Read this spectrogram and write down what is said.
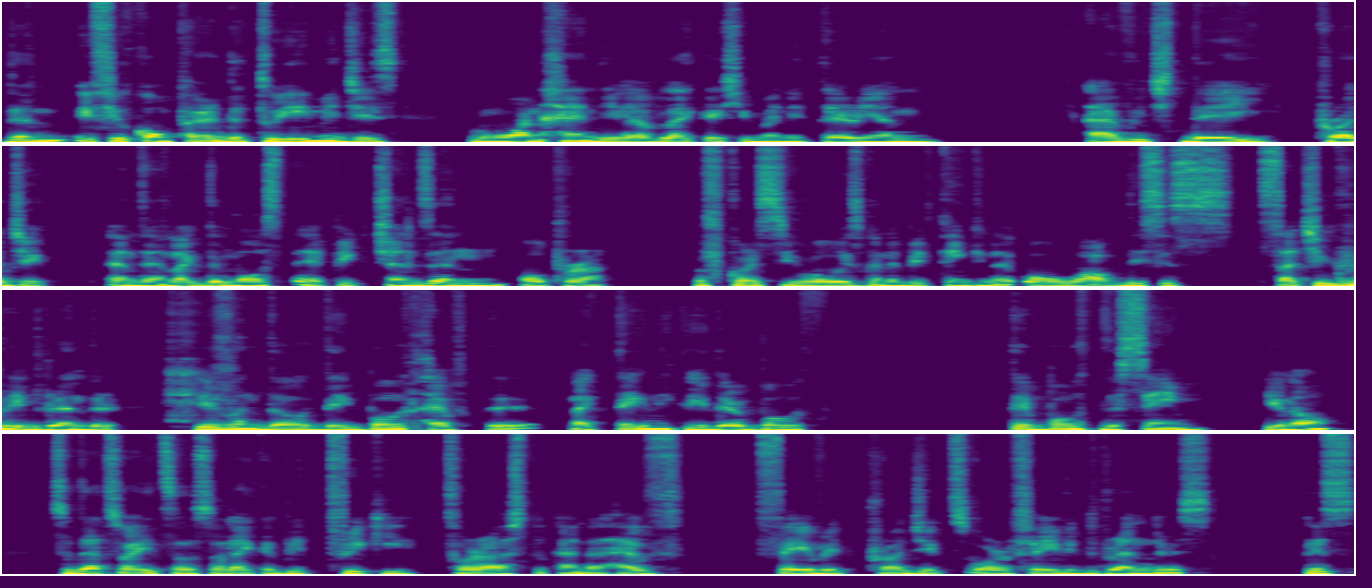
then if you compare the two images, on one hand you have like a humanitarian average day project, and then like the most epic Shenzhen opera. Of course, you're always going to be thinking, that, oh wow, this is such a great render, even though they both have the like technically they're both they're both the same, you know? So that's why it's also like a bit tricky for us to kind of have favorite projects or favorite renders. Because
